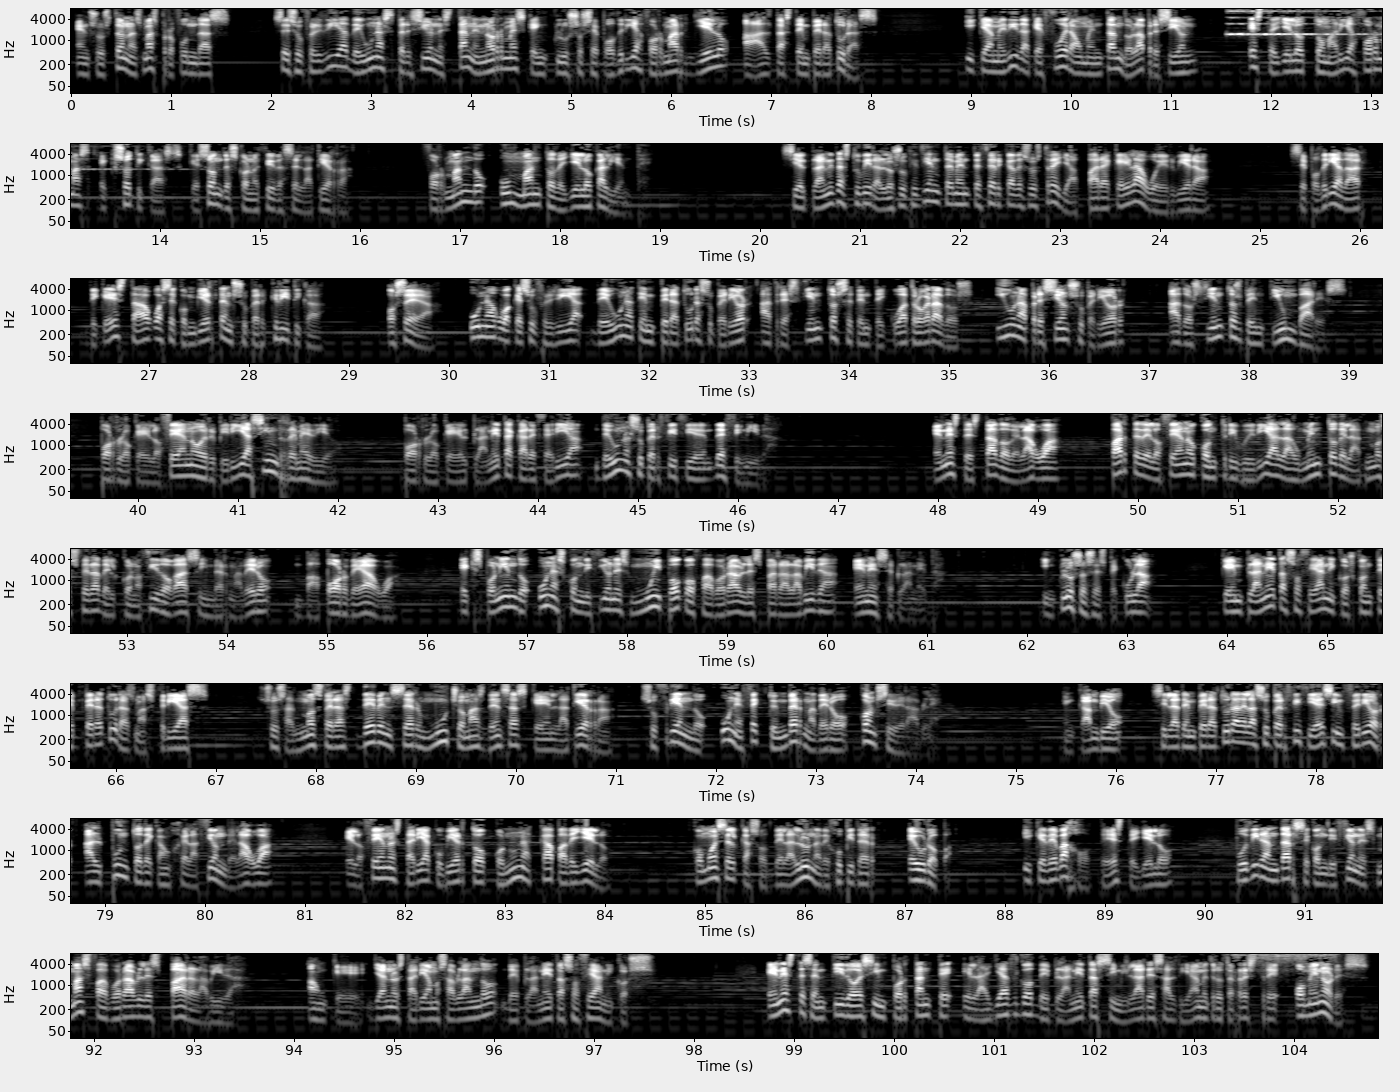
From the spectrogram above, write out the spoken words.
En sus zonas más profundas, se sufriría de unas presiones tan enormes que incluso se podría formar hielo a altas temperaturas, y que a medida que fuera aumentando la presión, este hielo tomaría formas exóticas que son desconocidas en la Tierra, formando un manto de hielo caliente. Si el planeta estuviera lo suficientemente cerca de su estrella para que el agua hirviera, se podría dar de que esta agua se convierta en supercrítica, o sea, un agua que sufriría de una temperatura superior a 374 grados y una presión superior a 221 bares, por lo que el océano herviría sin remedio, por lo que el planeta carecería de una superficie definida. En este estado del agua, parte del océano contribuiría al aumento de la atmósfera del conocido gas invernadero vapor de agua, exponiendo unas condiciones muy poco favorables para la vida en ese planeta. Incluso se especula que en planetas oceánicos con temperaturas más frías, sus atmósferas deben ser mucho más densas que en la Tierra, sufriendo un efecto invernadero considerable. En cambio, si la temperatura de la superficie es inferior al punto de congelación del agua, el océano estaría cubierto con una capa de hielo, como es el caso de la luna de Júpiter, Europa, y que debajo de este hielo pudieran darse condiciones más favorables para la vida, aunque ya no estaríamos hablando de planetas oceánicos. En este sentido es importante el hallazgo de planetas similares al diámetro terrestre o menores,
